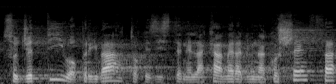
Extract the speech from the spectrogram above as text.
soggettivo, privato, che esiste nella camera di una coscienza,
